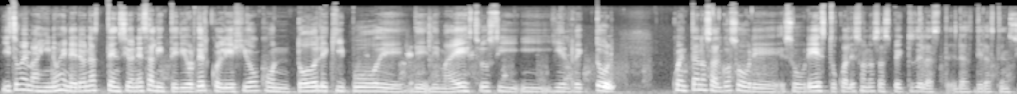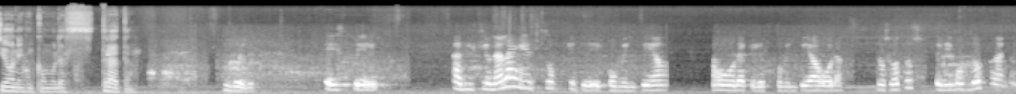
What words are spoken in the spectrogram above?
Y eso me imagino genera unas tensiones al interior del colegio con todo el equipo de, maestros y, y, el rector. Cuéntanos algo sobre, sobre esto, cuáles son los aspectos de las, de las, tensiones y cómo las tratan. Bueno, este, adicional a eso que te comenté ahora, que les comenté ahora, nosotros tenemos dos años,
